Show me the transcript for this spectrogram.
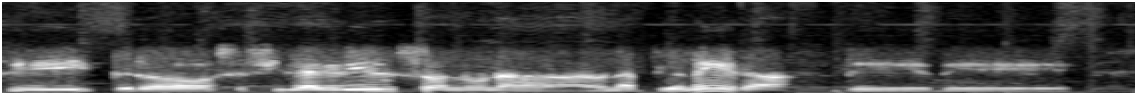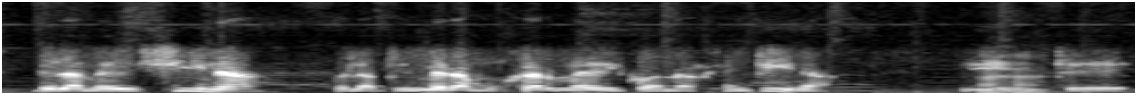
Sí, pero Cecilia Grienson, una, una pionera de, de, de la medicina, fue la primera mujer médico en Argentina. Este,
